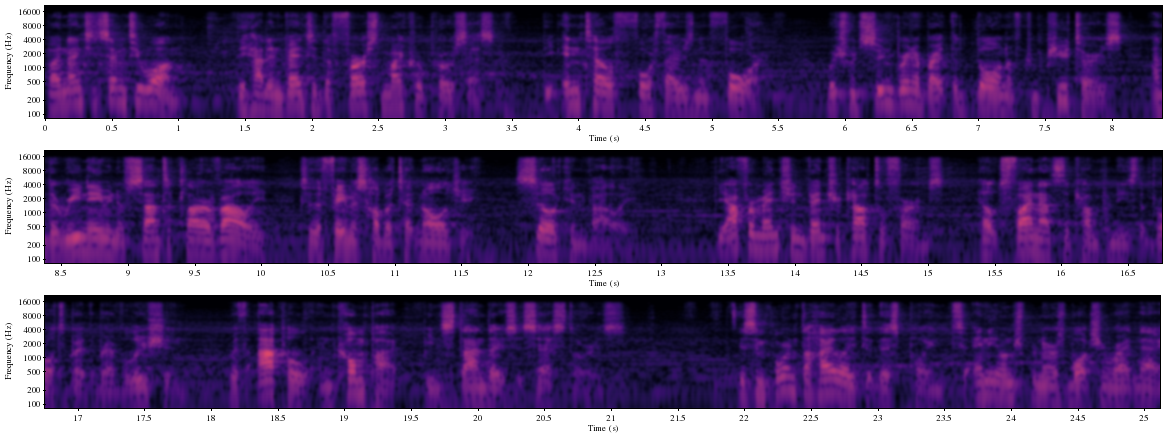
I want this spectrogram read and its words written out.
By 1971, they had invented the first microprocessor, the Intel 4004, which would soon bring about the dawn of computers and the renaming of Santa Clara Valley to the famous hub of technology, Silicon Valley. The aforementioned venture capital firms helped finance the companies that brought about the revolution, with Apple and Compaq being standout success stories. It's important to highlight at this point to any entrepreneurs watching right now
